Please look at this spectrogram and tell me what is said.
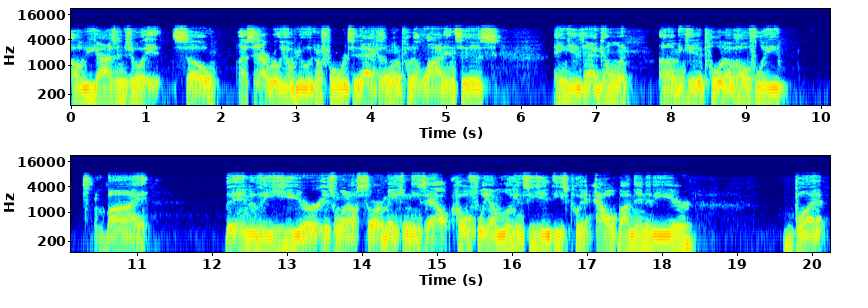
I hope you guys enjoy it. So, like I said, I really hope you're looking forward to that because I'm going to put a lot into this and get that going um, and get it pulled up. Hopefully, by the end of the year is when I'll start making these out. Hopefully, I'm looking to get these put out by the end of the year, but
